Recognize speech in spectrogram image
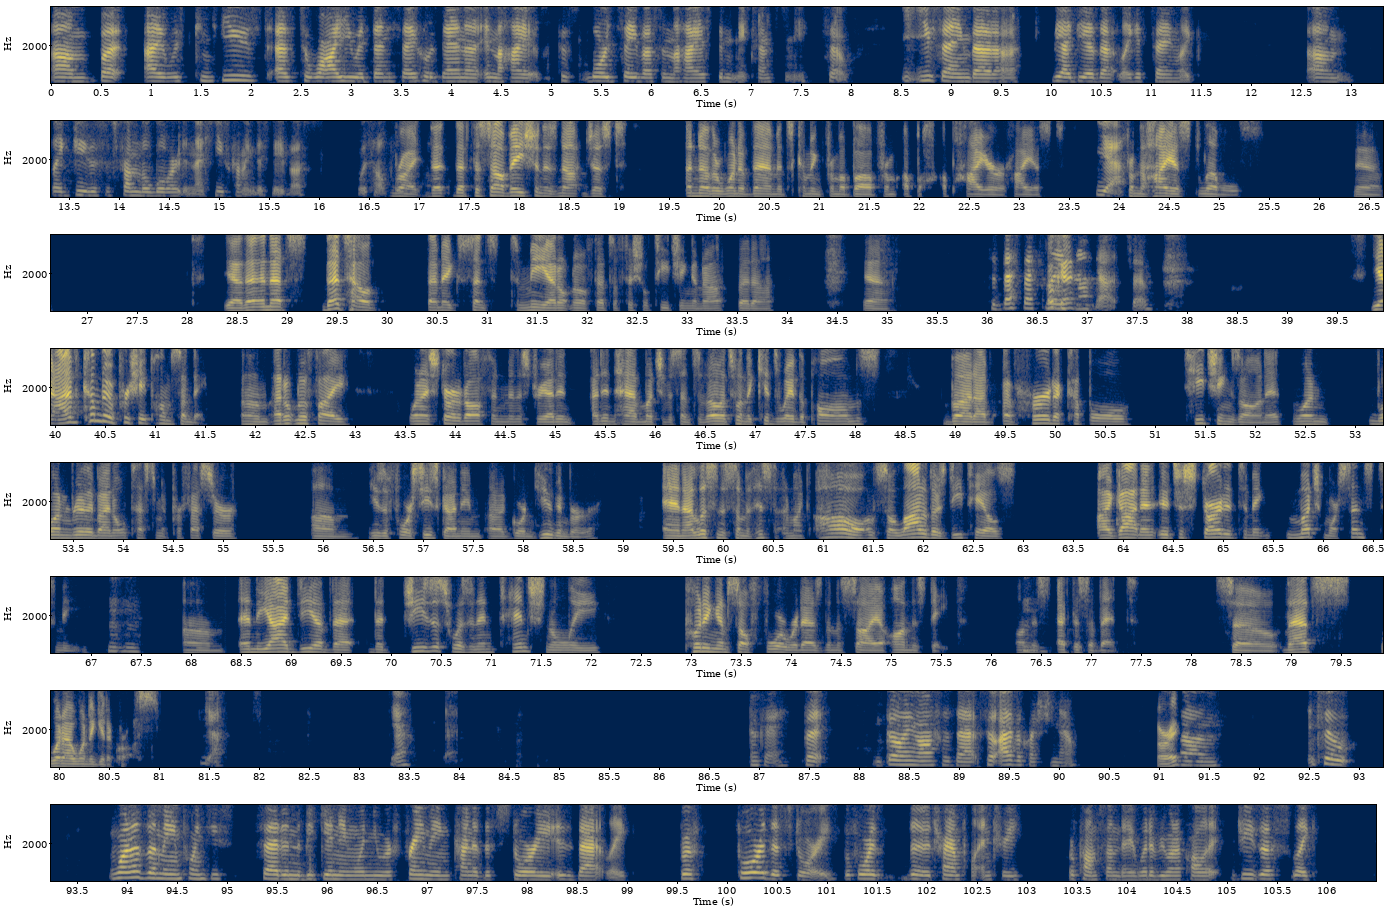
Um, but I was confused as to why you would then say Hosanna in the highest, because Lord save us in the highest didn't make sense to me. So you saying that uh the idea that like it's saying like um like Jesus is from the Lord and that he's coming to save us was helpful. right that that the salvation is not just another one of them it's coming from above from up up higher highest Yeah. from the highest levels yeah yeah that and that's that's how that makes sense to me. I don't know if that's official teaching or not but uh yeah. The best explanation I've got. So. Yeah i've come to appreciate palm sunday. Um i don't know if i when i started off in ministry i didn't i didn't have much of a sense of oh it's when the kids wave the palms but i've i've heard a couple teachings on it. One one really by an old testament professor um he's a four c's guy named uh, gordon hugenberger and i listened to some of his stuff i'm like oh so a lot of those details i got and it just started to make much more sense to me mhm. um, and the idea that that Jesus wasn't intentionally putting himself forward as the Messiah on this date, on this at this event. So that's what I want to get across. yeah. Yeah. Okay, but going off of that, so I have a question now. All right. Um, so one of the main points you said in the beginning when you were framing kind of the story is that like before the story, before the triumphal entry or Palm Sunday, whatever you want to call it, Jesus like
